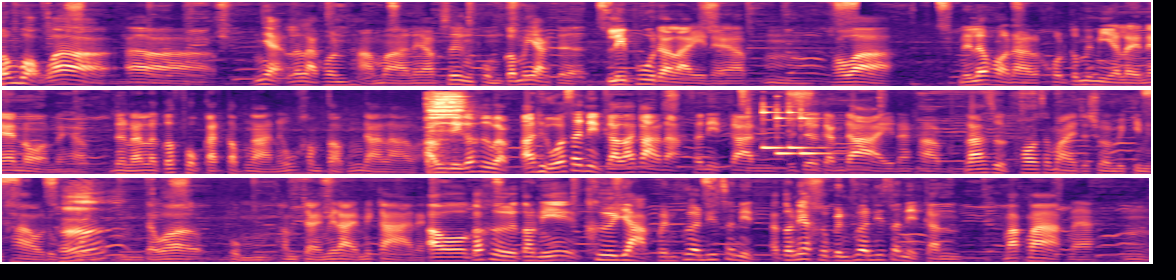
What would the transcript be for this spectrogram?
ต้องบอกว่าเนี่ยหลายๆคนถามมานะครับ ซึ่งผมก็ไม่อยากจะรีบพูดอะไรนะครับอืมเพราะว่า ในเรื่องของอนาคตก็ไม่มีอะไรแน่นอนนะครับ ดังนั้นเราก็โฟกัสกับงานนะพวกคำตอบทั้งดาราเอาจริงๆก็คือแบบอะถือว่าสนิทกันละกันอะ สนิทกันไปเจอกันได้นะครับ ล่าสุดพ่อสมายจะชวนไปกินข้าวทุกคนอืมแต่ว่าผมทำใจไม่ได้ไม่กล้าเนี่ยเอาก็คือตอนนี้คืออยากเป็นเพื่อนที่สนิทอะตัวเนี้ยคือเป็นเพื่อนที่สนิทกันมาก ๆ นะ อืม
